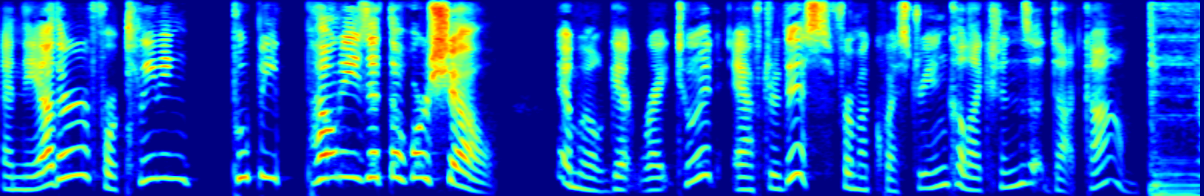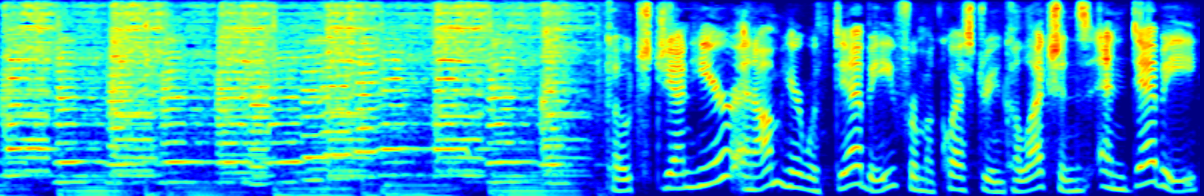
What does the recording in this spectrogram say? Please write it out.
and the other for cleaning poopy ponies at the horse show. And we'll get right to it after this from equestriancollections.com. Coach Jen here, and I'm here with Debbie from Equestrian Collections. And Debbie,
